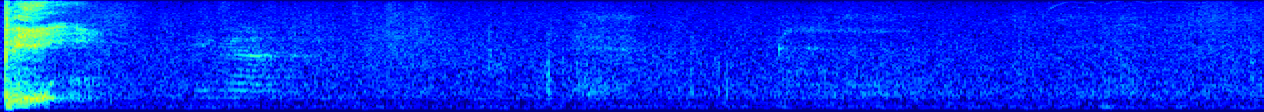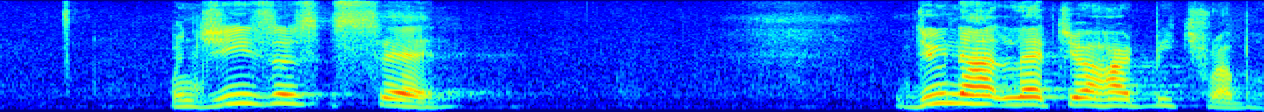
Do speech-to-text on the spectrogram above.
be. When Jesus said, Do not let your heart be troubled,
